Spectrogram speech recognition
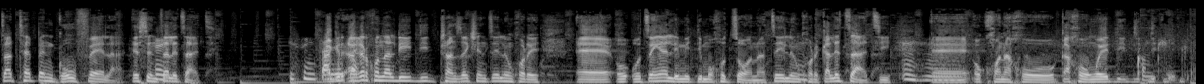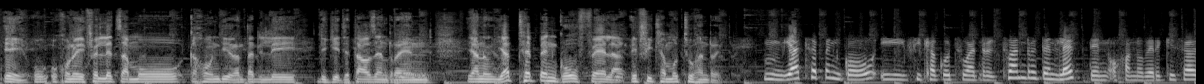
tsa tap and go fela e seng tsa letsatsi a ke go na le di- di transaction tse e leng gore eh o tsenya limit mo go tsona tse e leng gore ka letsatsi eh o kgona go ka gongwe eh o khona kgona e feleletsa mo ka gongwe diranta di le dikete thousand rand. Yaanong ya tap and go fela e fitlha mo 200 Mm, ya tap and go e fitlha ko 200 200 and less then o kgona go berekisa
